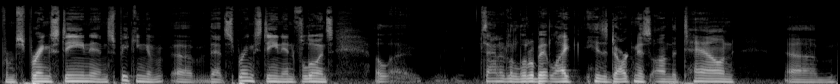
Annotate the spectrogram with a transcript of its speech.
from Springsteen. And speaking of uh, that Springsteen influence, uh, sounded a little bit like his Darkness on the Town um,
